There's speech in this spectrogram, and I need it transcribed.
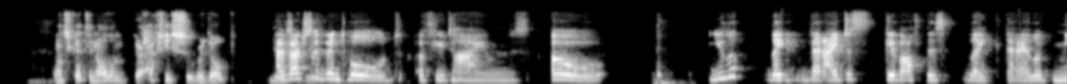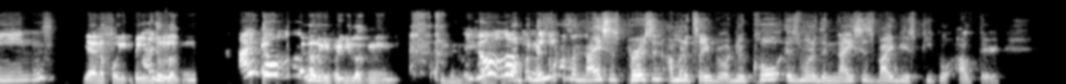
once you get to know them, they're actually super dope. I've actually been told a few times, "Oh, you look like that." I just give off this like that I look mean. Yeah, Nicole, but you do look mean. I don't I look. know you, but you look mean. Even I don't No, look but mean. Nicole's the nicest person. I'm gonna tell you, bro. Nicole is one of the nicest, vibiest people out there.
